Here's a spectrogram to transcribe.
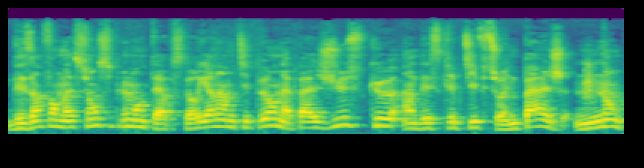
des informations supplémentaires. Parce que regardez un petit peu, on n'a pas juste que un descriptif sur une page, non.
